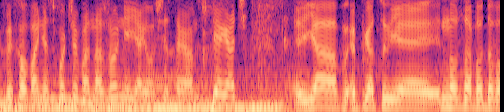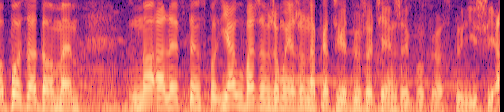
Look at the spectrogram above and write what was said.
wychowania spoczywa na żonie, ja ją się staram wspierać. Ja pracuję no, zawodowo poza domem, no ale w ten sposób, ja uważam, że moja żona pracuje dużo ciężej po prostu niż ja.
